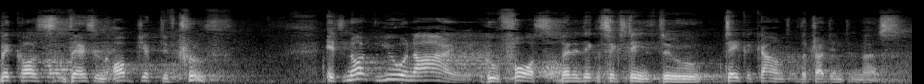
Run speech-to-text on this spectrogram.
because there's an objective truth. It's not you and I who force Benedict XVI to take account of the Tridentine Mass.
